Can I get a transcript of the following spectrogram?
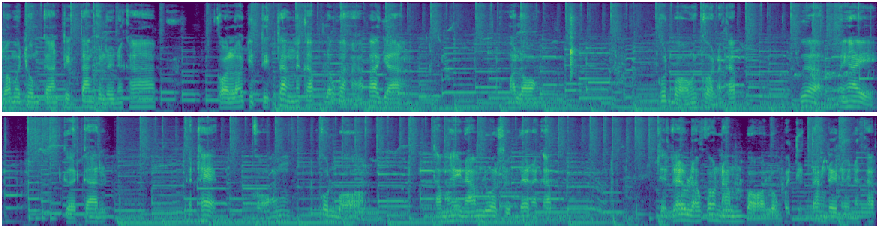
เรามาชมการติดตั้งกันเลยนะครับ ก่อนเราจะติดตั้งนะครับ เราก็หาผ้ายาง มาลองก้นบ่อไว้ก่อนนะครับ เพื่อไม่ให้เกิดการกระแทกของก้นบ่อทำให้น้ำรั่วซึมได้นะครับ เสร็จแล้วเราก็นำบ่อลงไปติดตั้งได้เลยนะครับ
